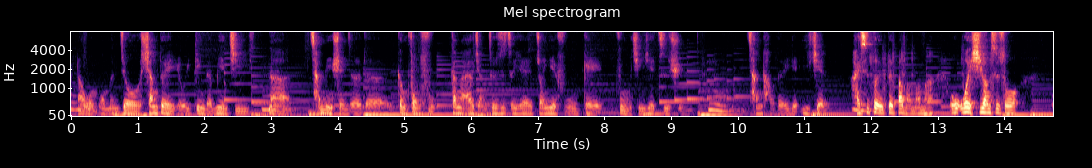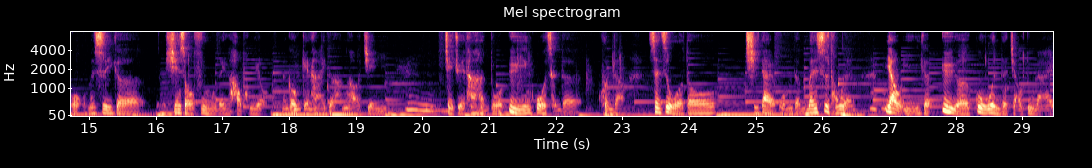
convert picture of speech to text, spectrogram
那我我们就相对有一定的面积，那。产品选择的更丰富。刚才要讲就是这些专业服务给父母亲一些咨询，嗯，参考的一个意见，还是对。对爸爸妈妈，我我也希望是说，我我们是一个新手父母的一个好朋友，能够给他一个很好的建议，嗯，解决他很多育婴过程的困扰，甚至我都期待我们的门市同仁要以一个育儿顾问的角度来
